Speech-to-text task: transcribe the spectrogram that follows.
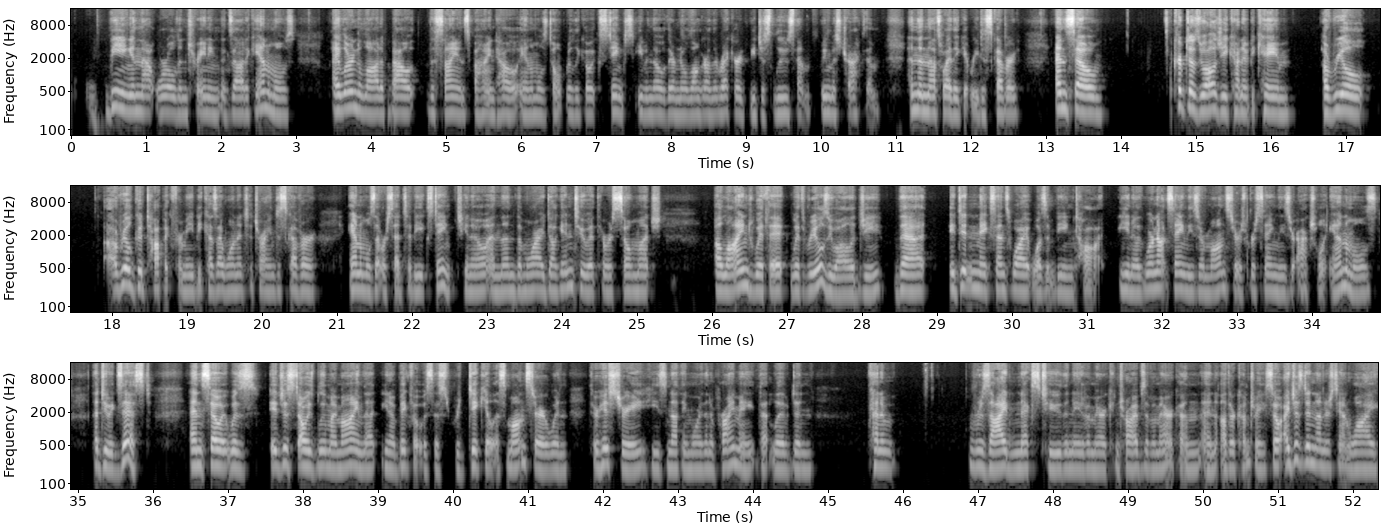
being in that world and training exotic animals i learned a lot about the science behind how animals don't really go extinct even though they're no longer on the record we just lose them we mistrack them and then that's why they get rediscovered and so cryptozoology kind of became a real a real good topic for me because i wanted to try and discover animals that were said to be extinct, you know? And then the more I dug into it, there was so much aligned with it with real zoology that it didn't make sense why it wasn't being taught. You know, we're not saying these are monsters, we're saying these are actual animals that do exist. And so it was it just always blew my mind that, you know, Bigfoot was this ridiculous monster when through history he's nothing more than a primate that lived and kind of reside next to the Native American tribes of America and, and other countries. So I just didn't understand why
